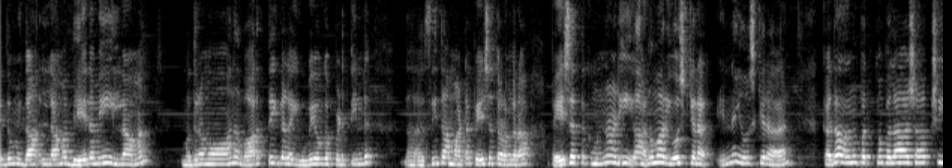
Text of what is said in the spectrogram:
எதுவும் இதாக இல்லாமல் பேதமே இல்லாமல் மதுரமான வார்த்தைகளை உபயோகப்படுத்திட்டு சீதா மாட்ட பேச தொடங்குறா. பேசத்துக்கு முன்னாடி அனுமார் யோசிக்கிறார். என்ன யோசிக்கிறார்? கதா அனுபத்ம பலாசாட்சி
